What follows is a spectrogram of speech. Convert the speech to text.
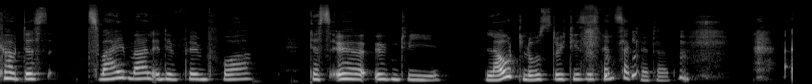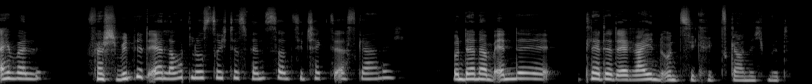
kommt es zweimal in dem Film vor, dass er irgendwie lautlos durch dieses Fenster klettert. Einmal verschwindet er lautlos durch das Fenster und sie checkt erst gar nicht. Und dann am Ende klettert er rein und sie kriegt's gar nicht mit.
